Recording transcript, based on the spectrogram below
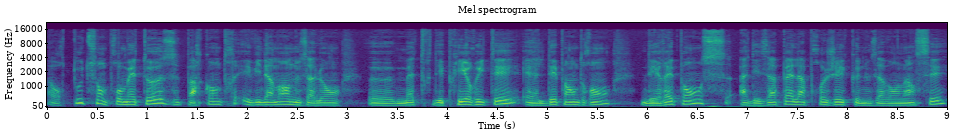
Alors toutes sont prometteuses, par contre évidemment nous allons euh, mettre des priorités et elles dépendront des réponses à des appels à projets que nous avons lancés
